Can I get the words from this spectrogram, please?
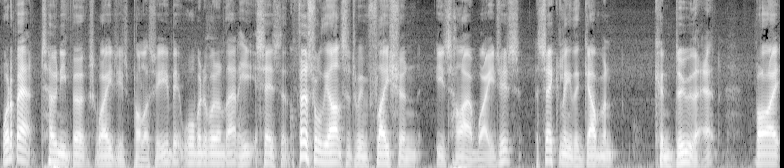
What about Tony Burke's wages policy? Are you a bit warmer to that? He says that first of all, the answer to inflation is higher wages. Secondly, the government can do that by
